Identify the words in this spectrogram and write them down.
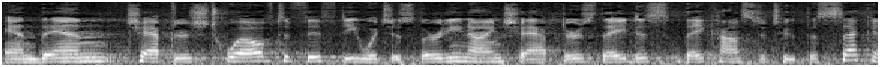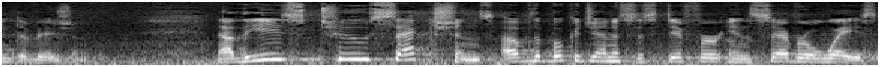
And then chapters 12 to 50, which is 39 chapters, they, dis- they constitute the second division. Now, these two sections of the book of Genesis differ in several ways.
